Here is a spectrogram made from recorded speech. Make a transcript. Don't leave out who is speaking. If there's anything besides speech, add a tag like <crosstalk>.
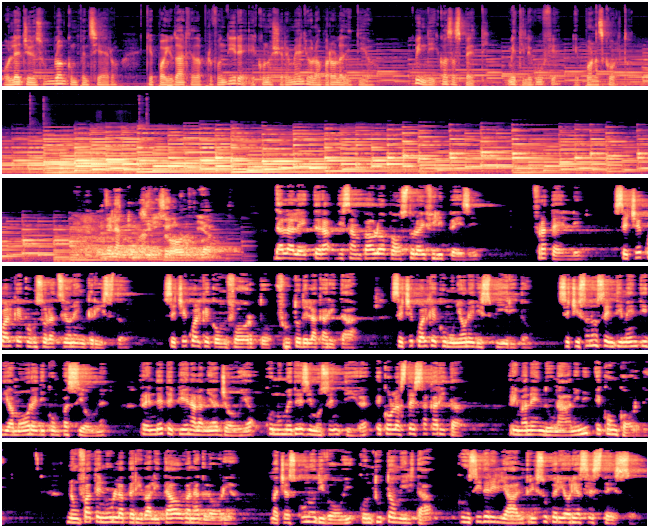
Speaker 1: o leggere sul blog un pensiero che può aiutarti ad approfondire e conoscere meglio la parola di Dio. Quindi cosa aspetti? Metti le cuffie e buon ascolto.
Speaker 2: nella tua misericordia.
Speaker 3: Dalla lettera di San Paolo Apostolo ai Filippesi. Fratelli, se c'è qualche consolazione in Cristo, se c'è qualche conforto, frutto della carità, se c'è qualche comunione di spirito, se ci sono sentimenti di amore e di compassione, rendete piena la mia gioia con un medesimo sentire e con la stessa carità, rimanendo unanimi e concordi. Non fate nulla per rivalità o vanagloria, ma ciascuno di voi, con tutta umiltà, consideri gli altri superiori a se stesso.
